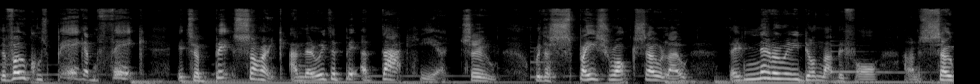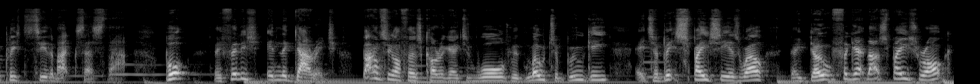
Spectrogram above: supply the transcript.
The vocal's big and thick. It's a bit psych, and there is a bit of that here too, with a space rock solo They've never really done that before, and I'm so pleased to see them access that. But they finish in the garage, bouncing off those corrugated walls with Motor Boogie. It's a bit spacey as well. They don't forget that space rock,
